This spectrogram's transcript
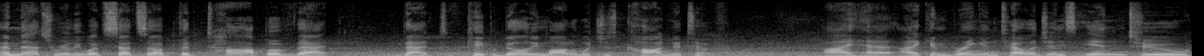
And that's really what sets up the top of that, that capability model, which is cognitive. I, I can bring intelligence into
